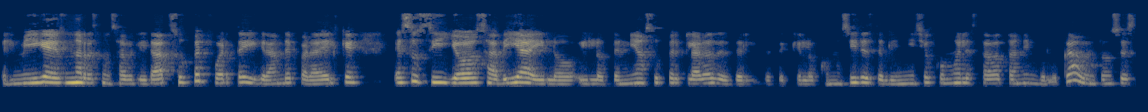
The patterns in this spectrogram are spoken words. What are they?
el Migue es una responsabilidad súper fuerte y grande para él, que eso sí yo sabía y lo, y lo tenía súper claro desde, desde que lo conocí, desde el inicio, cómo él estaba tan involucrado. Entonces,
